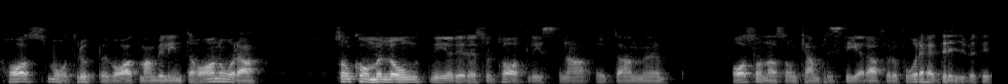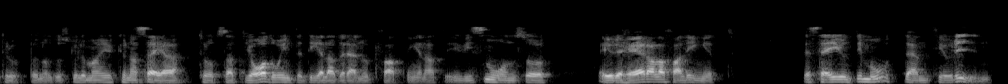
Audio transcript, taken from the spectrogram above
ha små trupper var att man vill inte ha några som kommer långt ner i resultatlistorna utan eh, ha sådana som kan prestera för att få det här drivet i truppen och då skulle man ju kunna säga, trots att jag då inte delade den uppfattningen, att i viss mån så är ju det här i alla fall inget, det säger ju inte emot den teorin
